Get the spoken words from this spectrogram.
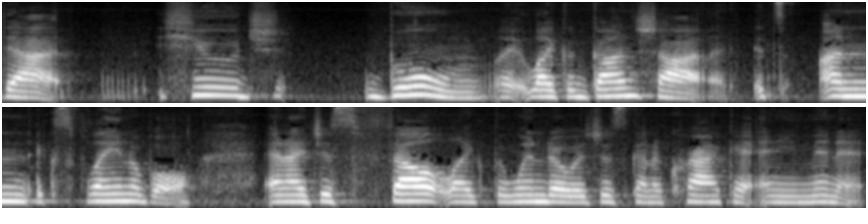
that huge boom, like, like a gunshot. It's unexplainable. And I just felt like the window was just going to crack at any minute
